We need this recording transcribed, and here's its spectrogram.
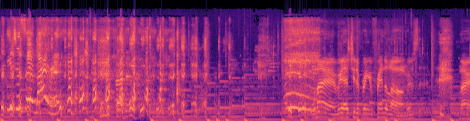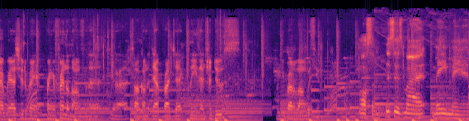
he just said Myron. Myron, we asked you to bring a friend along. Myron, we asked you to bring bring a friend along for the your uh, talk on the DAP project. Please introduce who you brought along with you. Awesome. This is my main man,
